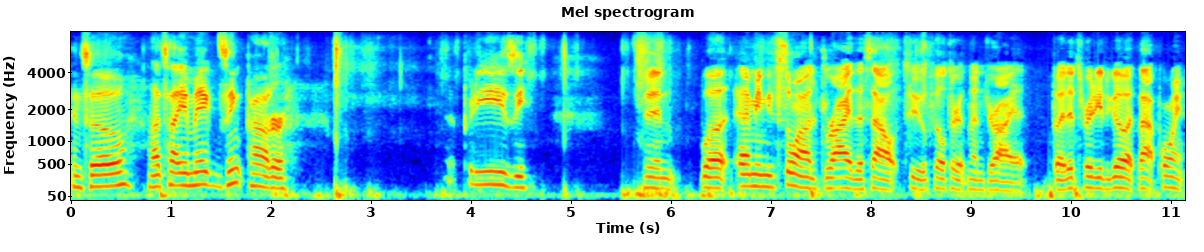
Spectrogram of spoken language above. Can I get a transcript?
And so that's how you make zinc powder. Pretty easy. And well, I mean, you still want to dry this out too, filter it and then dry it. But it's ready to go at that point.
